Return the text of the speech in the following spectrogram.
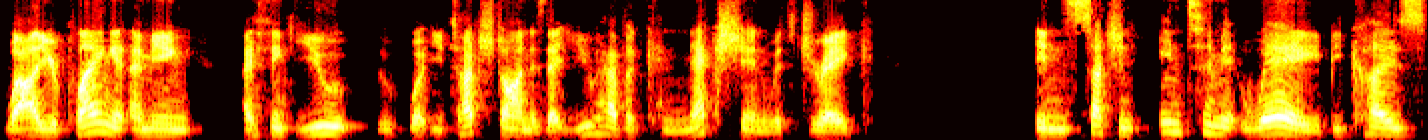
while you're playing it, I mean, I think you, what you touched on is that you have a connection with Drake in such an intimate way because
